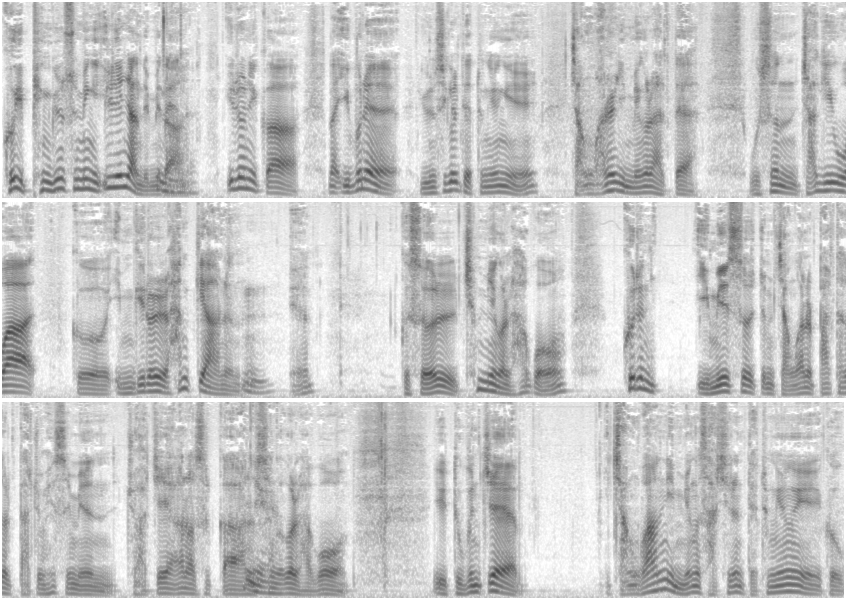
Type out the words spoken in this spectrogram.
거의 평균 수명이 1년이 안 됩니다. 네네. 이러니까 나 이번에 윤석열 대통령이 장관을 임명을 할 때 우선 자기와 그 임기를 함께하는 음. 예, 그것을 천명을 하고 그런 의미에서 좀 장관을 발탁을 다 좀 했으면 좋았지 않았을까 하는 네. 생각을 하고 이 두 번째 이 장관 임명은 사실은 대통령의 그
